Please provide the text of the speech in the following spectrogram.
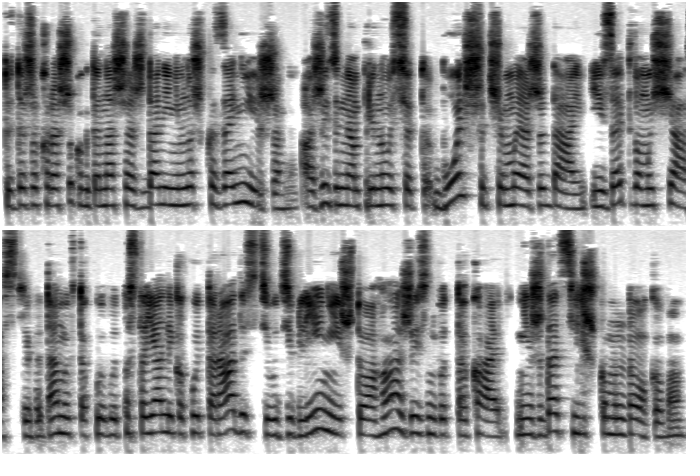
То есть даже хорошо, когда наши ожидания немножко занижены, а жизнь нам приносит больше, чем мы ожидаем. И из-за этого мы счастливы. Да? Мы в такой вот постоянной какой-то радости, удивлении, что ага, жизнь вот такая. Не ожидать слишком многого.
